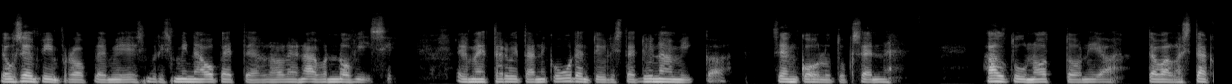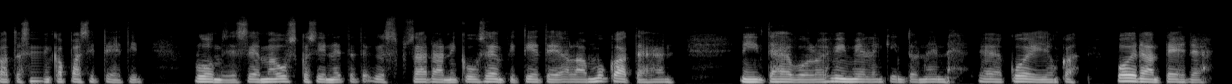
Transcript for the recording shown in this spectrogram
ja useampiin probleemiin, esimerkiksi minä opettajalla olen aivan novisi. Eli me tarvitaan niin uuden tyylistä dynamiikkaa sen koulutuksen haltuunottoon ja tavallaan sitä kautta sen kapasiteetin luomisessa. Ja mä uskoisin, että jos saadaan niin useampi tieteenala mukaan tähän, niin tämä voi olla hyvin mielenkiintoinen koe, jonka voidaan tehdä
